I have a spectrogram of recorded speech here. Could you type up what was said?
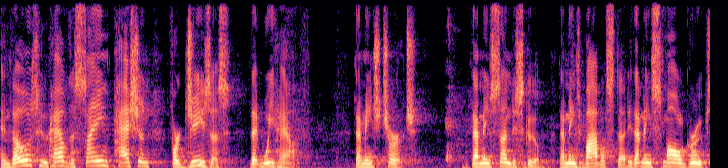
and those who have the same passion for Jesus that we have. That means church, that means Sunday school, that means Bible study, that means small groups,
